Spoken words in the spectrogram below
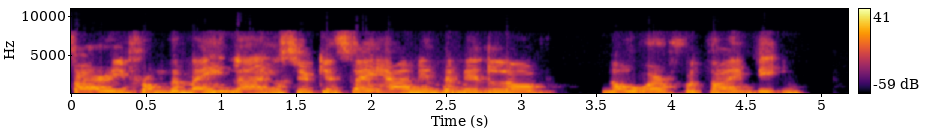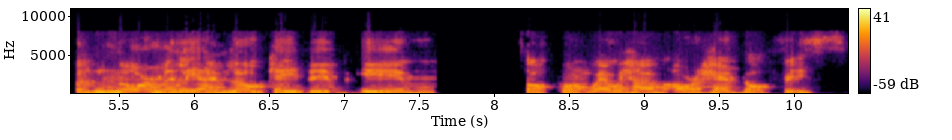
ferry from the mainland. So you can say I'm in the middle of nowhere for time being. But normally I'm located in Stockholm where we have our head office.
